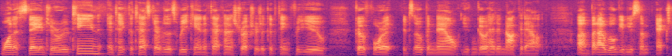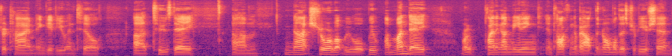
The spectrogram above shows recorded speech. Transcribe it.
want to stay into a routine and take the test over this weekend, if that kind of structure is a good thing for you, go for it. It's open now. You can go ahead and knock it out. Um, but I will give you some extra time and give you until uh, Tuesday. Um, not sure what we will. We, on Monday, we're planning on meeting and talking about the normal distribution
